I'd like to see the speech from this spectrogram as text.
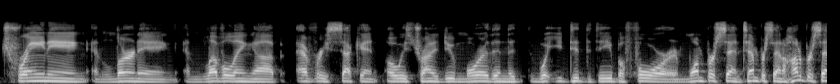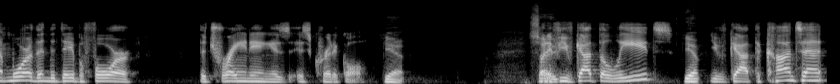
training and learning and leveling up every second, always trying to do more than the, what you did the day before and 1%, 10%, 100% more than the day before. The training is is critical. Yeah. So but if you've got the leads, Yep. you've got the content,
